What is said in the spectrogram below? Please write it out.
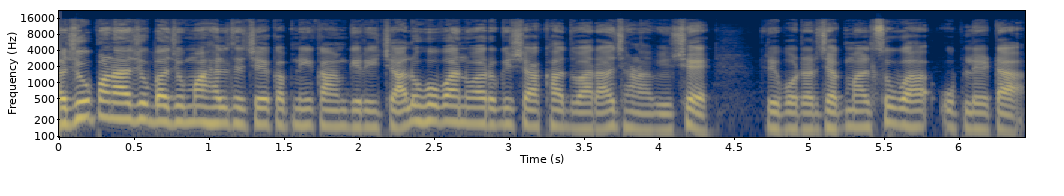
હજુ પણ આજુબાજુમાં હેલ્થ ચેકઅપની કામગીરી ચાલુ હોવાનું આરોગ્ય શાખા દ્વારા જણાવ્યું છે. રિપોર્ટર જગમાલ સુવા ઉપલેટા.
